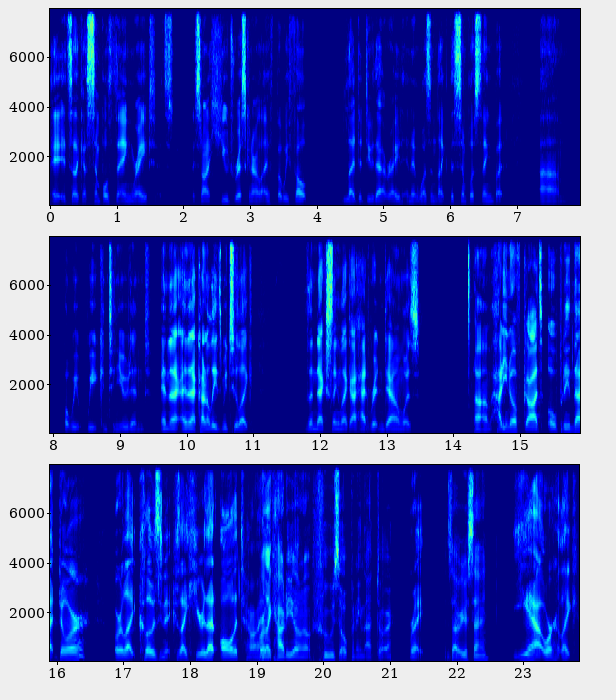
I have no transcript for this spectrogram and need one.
it's like a simple thing, right? It's it's not a huge risk in our life, but we felt led to do that, right? And it wasn't like the simplest thing, but um but we we continued and and that and that kind of leads me to like the next thing like I had written down was um how do you know if God's opening that door or like closing it? Cuz I hear that all the time. Or like, how do you know who's opening that door? right. Is that what you're saying? Yeah, or like,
